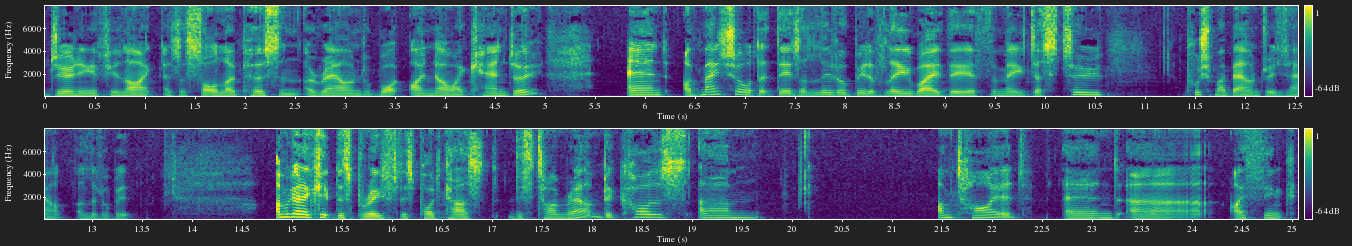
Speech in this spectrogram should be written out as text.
journey, if you like, as a solo person around what I know I can do. And I've made sure that there's a little bit of leeway there for me just to push my boundaries out a little bit. I'm going to keep this brief, this podcast, this time round because um, I'm tired and uh, I think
